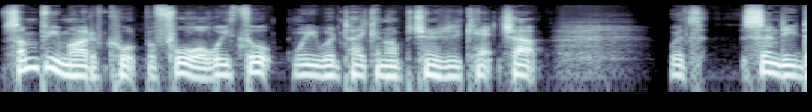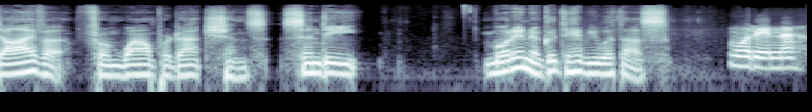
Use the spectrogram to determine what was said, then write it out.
some of you might have caught before. We thought we would take an opportunity to catch up with Cindy Diver from Wow Productions. Cindy, Morena, good to have you with us. Morena.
